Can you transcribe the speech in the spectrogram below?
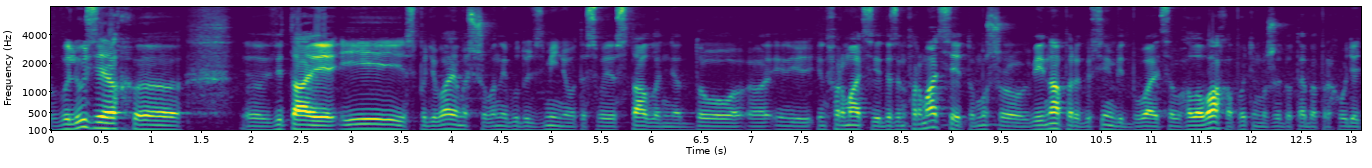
в ілюзіях. Е, Вітає і сподіваємось, що вони будуть змінювати своє ставлення до е, інформації і дезінформації, тому що війна передусім відбувається в головах, а потім вже до тебе приходять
